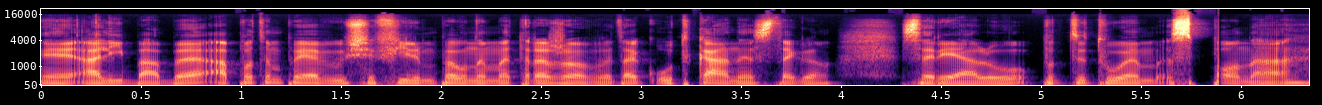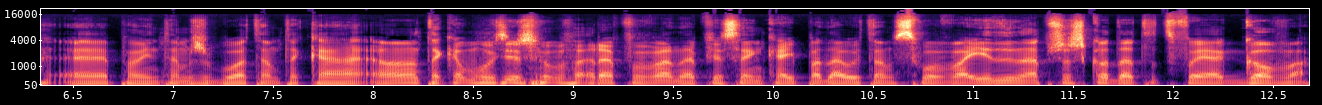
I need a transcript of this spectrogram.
e, Alibabę, a potem pojawił się film pełnometrażowy, tak, utkany z tego serialu pod tytułem Spona. E, pamiętam, że była tam taka, o, taka młodzieżowa rapowana piosenka i padały tam słowa jedyna przeszkoda to twoja gowa.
